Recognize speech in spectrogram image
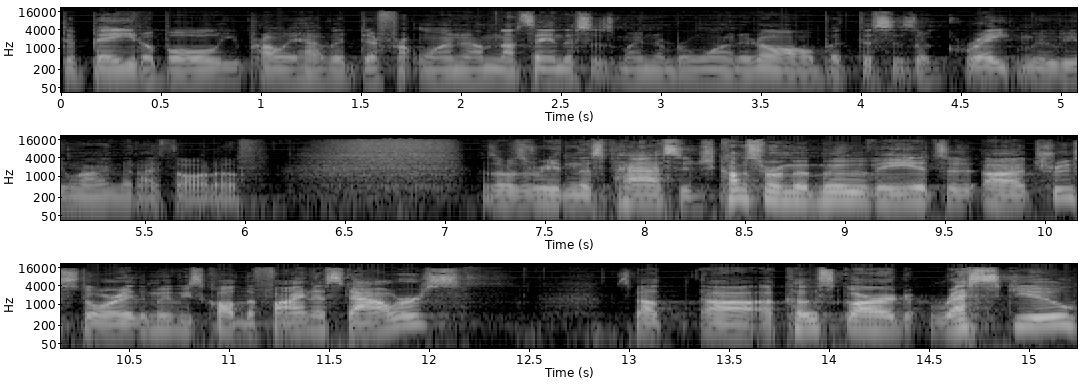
debatable. You probably have a different one. I'm not saying this is my number one at all, but this is a great movie line that I thought of as I was reading this passage. It comes from a movie. It's a, true story. The movie's called The Finest Hours. It's about uh, a Coast Guard rescue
